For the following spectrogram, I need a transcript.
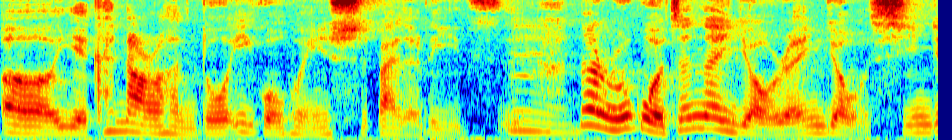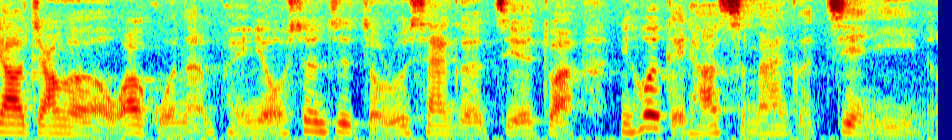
呃，也看到了很多异国婚姻失败的例子。嗯，那如果真的有人有心要交个外国男朋友，甚至走入下一个阶段，你会给他什么样一个建议呢？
